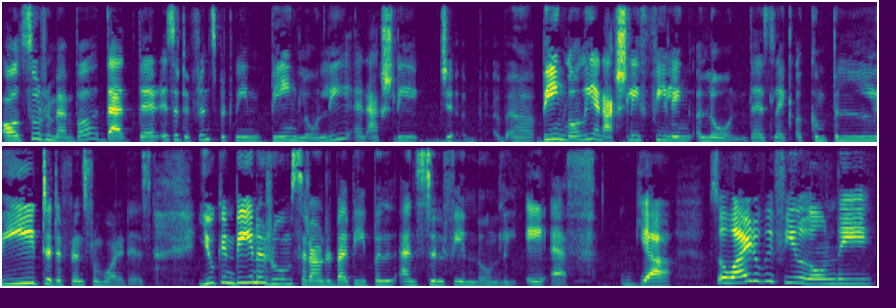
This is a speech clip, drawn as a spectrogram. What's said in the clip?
Also, remember that there is a difference between being lonely and actually uh, being lonely and actually feeling alone. There's like a complete difference from what it is. You can be in a room surrounded by people and still feel lonely AF. Yeah. So why do we feel lonely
